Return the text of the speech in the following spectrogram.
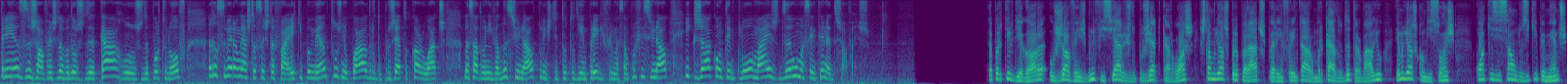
13 jovens lavadores de carros de Porto Novo receberam esta sexta-feira equipamentos no quadro do projeto CoreWatch, lançado a nível nacional pelo Instituto de Emprego e Formação Profissional e que já contemplou mais de uma centena de jovens. A partir de agora, os jovens beneficiários do projeto Carwash estão melhores preparados para enfrentar o mercado de trabalho em melhores condições com a aquisição dos equipamentos,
